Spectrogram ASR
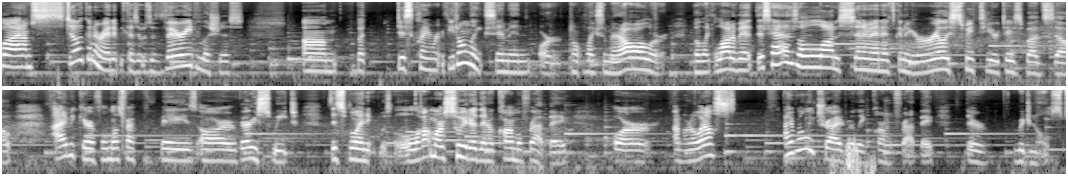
but I'm still going to rate it because it was very delicious. Um, disclaimer if you don't like cinnamon or don't like cinnamon at all or don't like a lot of it this has a lot of cinnamon. It's going to be really sweet to your taste buds so i'd be careful. Most frappes are very sweet. This one it was a lot more sweeter than a caramel frappe or i don't know what else. I've only tried really caramel frappe they're originals.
